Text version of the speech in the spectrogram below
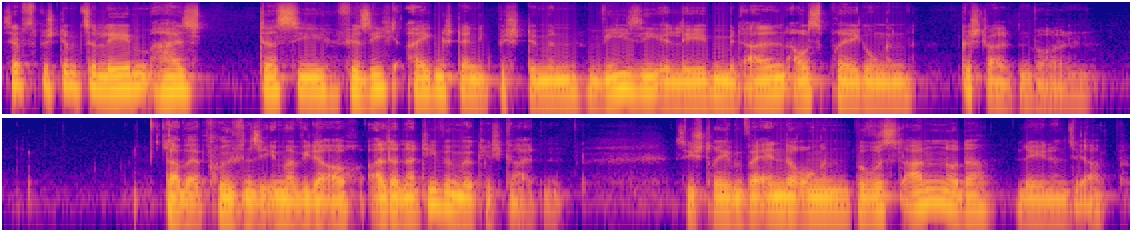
Selbstbestimmt zu leben heißt, dass Sie für sich eigenständig bestimmen, wie Sie Ihr Leben mit allen Ausprägungen gestalten wollen. Dabei prüfen Sie immer wieder auch alternative Möglichkeiten. Sie streben Veränderungen bewusst an oder lehnen sie ab.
